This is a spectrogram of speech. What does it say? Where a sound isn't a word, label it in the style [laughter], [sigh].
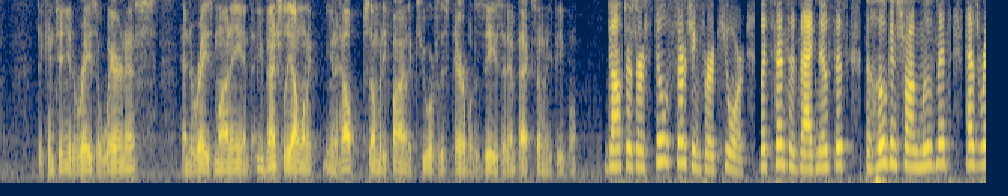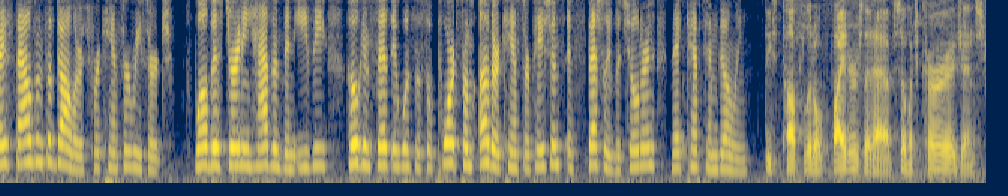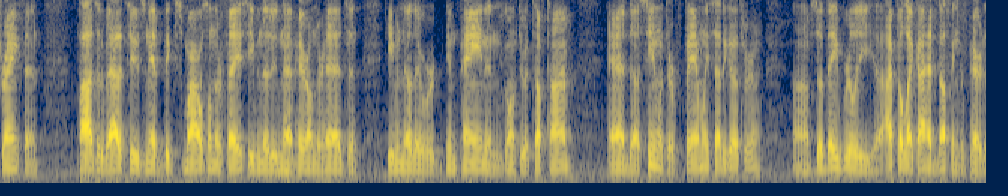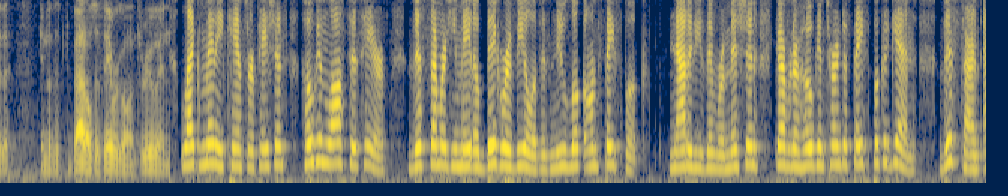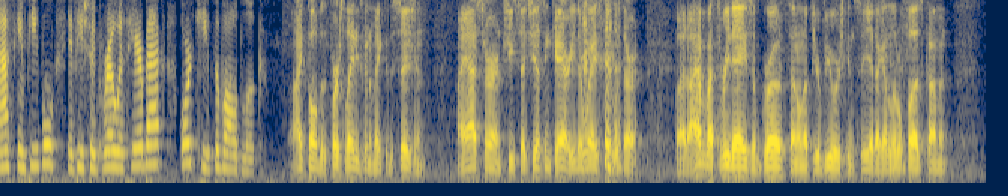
to continue to raise awareness and to raise money. And eventually, I want to you know, help somebody find a cure for this terrible disease that impacts so many people. Doctors are still searching for a cure, but since his diagnosis, the Hogan Strong movement has raised thousands of dollars for cancer research. While this journey hasn't been easy, Hogan says it was the support from other cancer patients, especially the children, that kept him going. These tough little fighters that have so much courage and strength and positive attitudes, and they had big smiles on their face, even though they didn't have hair on their heads, and even though they were in pain and going through a tough time, and uh, seeing what their families had to go through. Um, so they really, I felt like I had nothing compared to the you know, the battles that they were going through. And like many cancer patients, Hogan lost his hair. This summer, he made a big reveal of his new look on Facebook. Now that he's in remission, Governor Hogan turned to Facebook again, this time asking people if he should grow his hair back or keep the bald look. I told her the first lady's going to make the decision. I asked her, and she said she doesn't care. Either way, it's good with her. [laughs] But I have about three days of growth. I don't know if your viewers can see it. I got a little fuzz coming,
